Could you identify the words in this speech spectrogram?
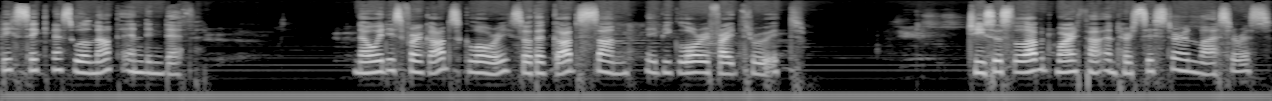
This sickness will not end in death no, it is for God's glory, so that God's Son may be glorified through it. Jesus loved Martha and her sister and Lazarus.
